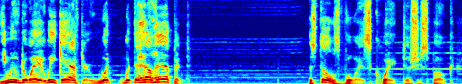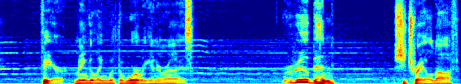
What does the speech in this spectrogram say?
You moved away a week after. What, what the hell happened? Estelle's voice quaked as she spoke, fear mingling with the worry in her eyes. Reuben, she trailed off,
